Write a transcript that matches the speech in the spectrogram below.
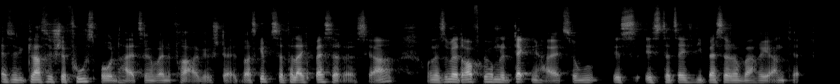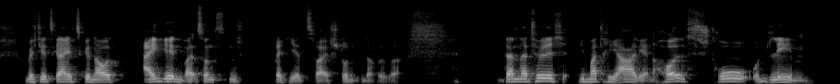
also die klassische Fußbodenheizung haben wir in Frage gestellt. Was gibt es da vielleicht Besseres, ja? Und da sind wir drauf gekommen, eine Deckenheizung ist, ist tatsächlich die bessere Variante. Ich möchte jetzt gar nicht genau eingehen, weil sonst spreche hier zwei Stunden darüber. Dann natürlich die Materialien, Holz, Stroh und Lehm.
